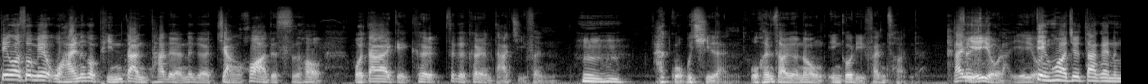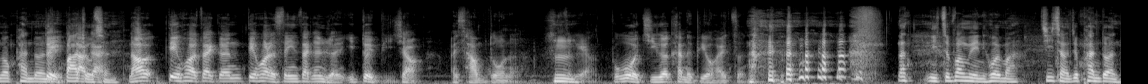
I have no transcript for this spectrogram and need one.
电话说明我还能够平淡他的那个讲话的时候，我大概给客这个客人打几分，嗯嗯，还果不其然，我很少有那种阴沟里翻船的，那也有了，也有。电话就大概能够判断对，八九成，，然后电话再跟电话的声音再跟人一对比较，哎，差不多呢，是这个嗯，样。子。不过吉哥看的比我还准，那你这方面你会吗？机场就判断，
